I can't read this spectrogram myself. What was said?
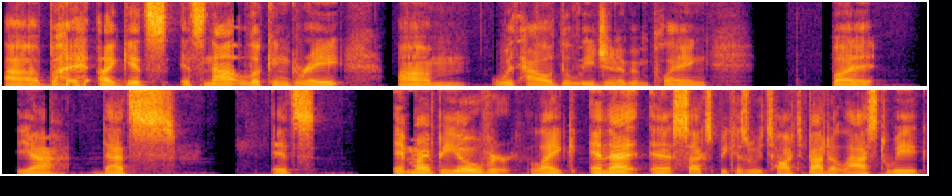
uh, but like it's it's not looking great um, with how the Legion have been playing. But yeah, that's it's it might be over. Like, and that and it sucks because we talked about it last week.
